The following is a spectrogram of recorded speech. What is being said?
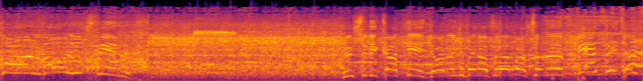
Gol gol 3-1! Güçlü dikkatli. Dördüncü penaltılar başladı. Pesic!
